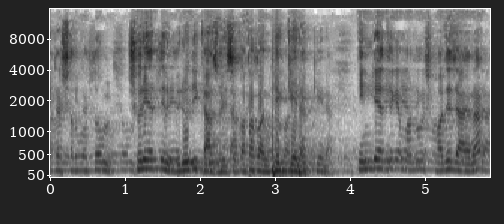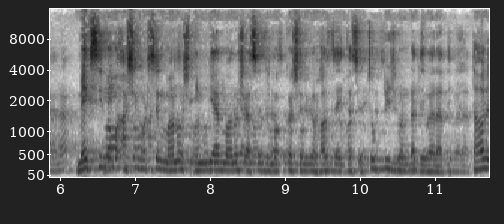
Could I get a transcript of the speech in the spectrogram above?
এটা সর্বপ্রথম শরীয়তের বিরোধী কাজ হয়েছে। কথা কন ঠিক কিনা? ইন্ডিয়া থেকে মানুষ হজে যায় না। ম্যাক্সিমাম আশি পার্সেন্ট মানুষ, ইন্ডিয়ার মানুষ আছে যে মক্কা শরীফে হজ যাইতেছে চব্বিশ ঘণ্টা দিবা রাতে। তাহলে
